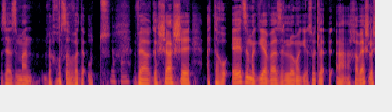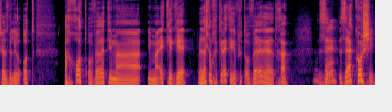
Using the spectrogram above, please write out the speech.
זה הזמן, וחוסר נכון. ודאות. נכון. וההרגשה שאתה רואה את זה מגיע ואז זה לא מגיע. זאת אומרת, החוויה של לשבת ולראות אחות עוברת עם, ה, עם ה-EKG, ולדעת שאתה מחכה ל-EKG, פשוט עוברת לידך. זה, אוקיי. זה הקושי.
